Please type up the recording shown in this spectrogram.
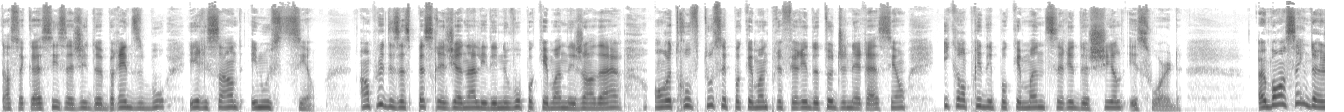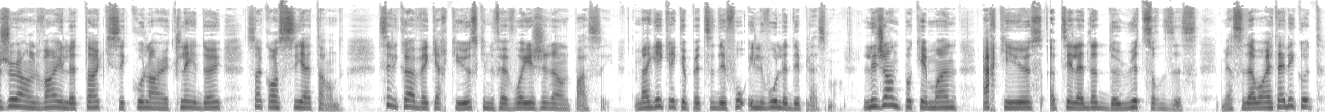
Dans ce cas-ci, il s'agit de Brindibou, Hérissande et Moustillon. En plus des espèces régionales et des nouveaux Pokémon légendaires, on retrouve tous ces Pokémon préférés de toute génération, y compris des Pokémon séries de Shield et Sword. Un bon signe d'un jeu enlevant est le temps qui s'écoule en un clin d'œil sans qu'on s'y attende. C'est le cas avec Arceus qui nous fait voyager dans le passé. Malgré quelques petits défauts, il vaut le déplacement. Légende Pokémon, Arceus obtient la note de 8 sur 10. Merci d'avoir été à l'écoute.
